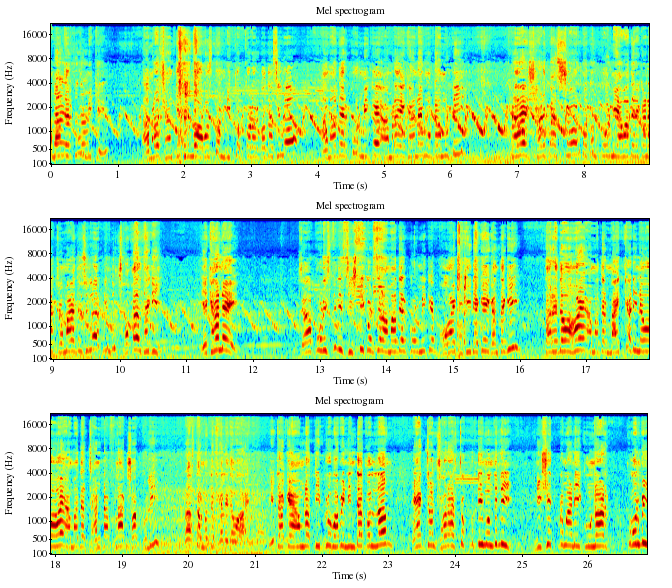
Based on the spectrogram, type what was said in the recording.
আমাদের কর্মীকে। আমরা শান্তিপূর্ণ অবস্থান বিক্ষোভ করার কথা ছিল। আমাদের কর্মীকে আমরা এখানে মোটামুটি প্রায় সাড়ে পাঁচশোর মতন কর্মী আমাদের এখানে জমায়েত ছিল কিন্তু সকাল থেকেই এখানে যা পরিস্থিতি সৃষ্টি করছে, আমাদের কর্মীকে ভয় ভীতি দেখে এখান থেকেই তারে দেওয়া হয়, আমাদের মাইক কাটি নেওয়া হয়, আমাদের ঝান্ডা ফ্লাগ সব খুলি রাস্তার মধ্যে ফেলে দেওয়া হয়। এটাকে আমরা তীব্রভাবে নিন্দা করলাম। একজন স্বরাষ্ট্র প্রতিমন্ত্রী, নিশ্চিত প্রমাণিক, উনার কর্মী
